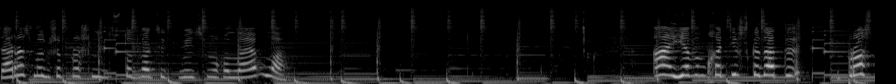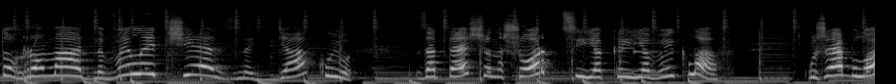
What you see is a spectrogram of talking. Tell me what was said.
зараз ми вже пройшли до 128 левла. Я вам хотів сказати просто громадне, величезне дякую за те, що на шорті, який я виклав, уже було.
